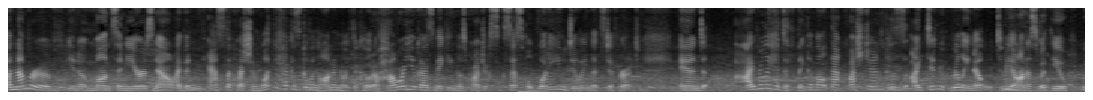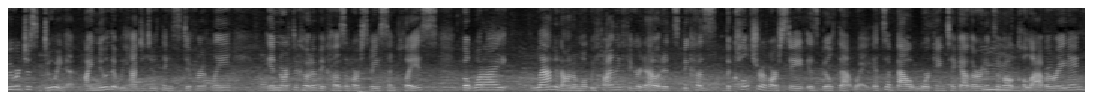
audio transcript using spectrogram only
a number of you know months and years now, I've been asked the question, "What the heck is going on in North Dakota? How are you guys making those projects successful? What are you doing that's different?" And I really had to think about that question because I didn't really know, to be mm. honest with you. We were just doing it. I knew that we had to do things differently in North Dakota because of our space and place. But what I landed on and what we finally figured out it's because the culture of our state is built that way it's about working together and it's mm. about collaborating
